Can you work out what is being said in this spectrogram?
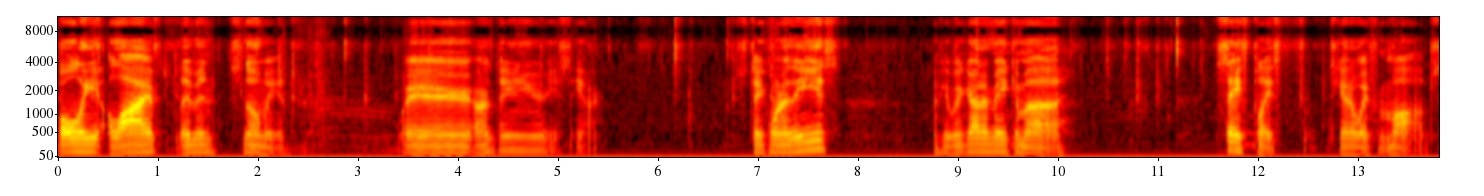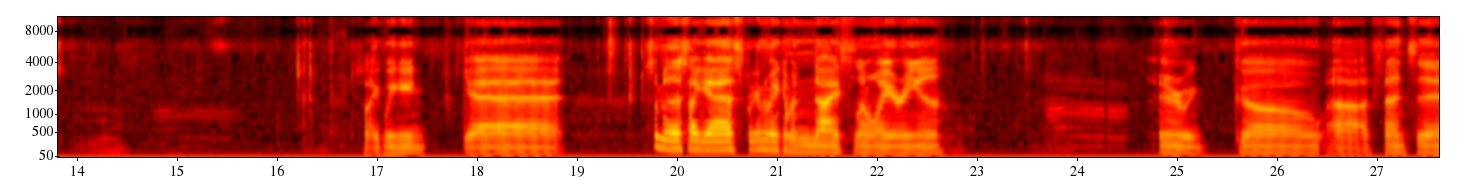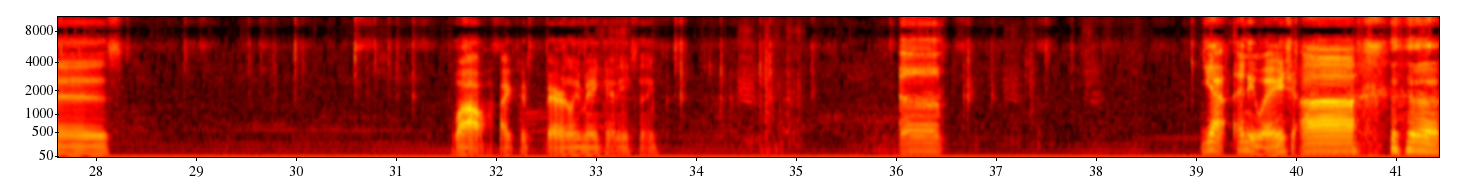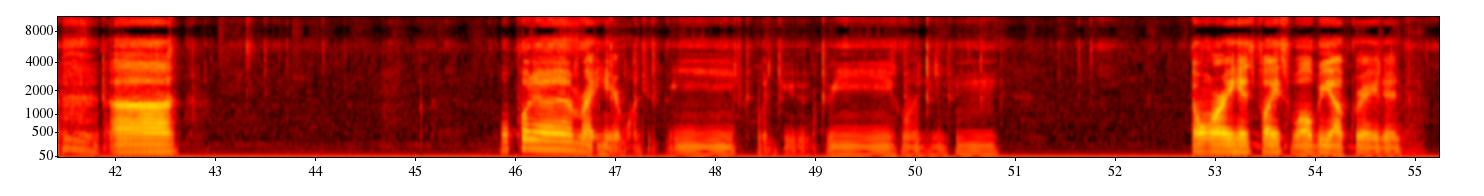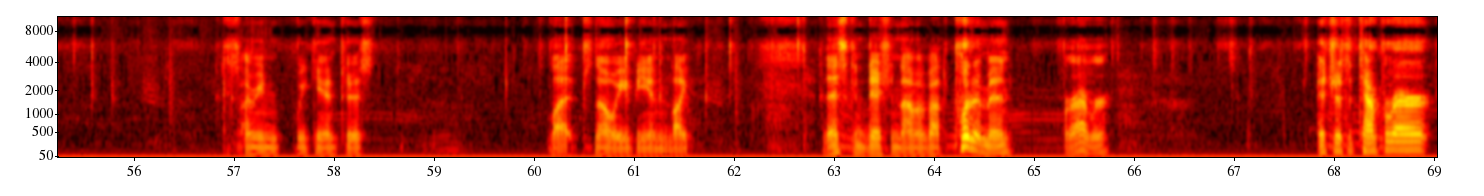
fully alive, living snowman. Where aren't they in here? Yes, they are. Let's take one of these. Okay, we gotta make him a safe place get away from mobs. So, like, we can get some of this, I guess. We're gonna make him a nice little area. There we go. Uh, fences. Wow, I could barely make anything. Um. Yeah, anyways, uh, uh, we'll put him right here. One, two, three, one, two, three, one, two, three. Don't worry, his place will be upgraded. I mean, we can't just let Snowy be in like this condition I'm about to put him in forever. It's just a temporary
